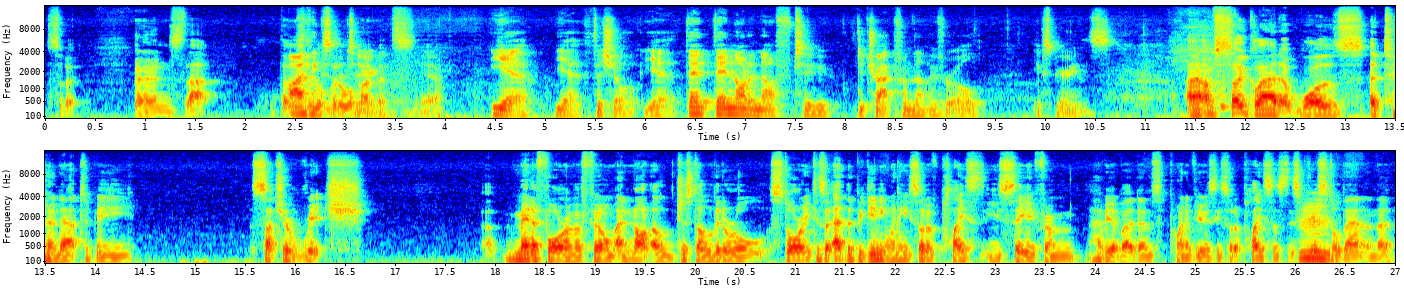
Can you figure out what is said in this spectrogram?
sort of earns that those I little think so too. moments. Yeah. Yeah. Yeah. For sure. Yeah. They're they're not enough to detract from the overall experience. Uh, I'm so glad it was. It turned out to be such a rich metaphor of a film and not a, just a literal story. Because at the beginning, when he sort of placed, you see from Javier Bardem's point of view, as he sort of places this mm. crystal down and the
